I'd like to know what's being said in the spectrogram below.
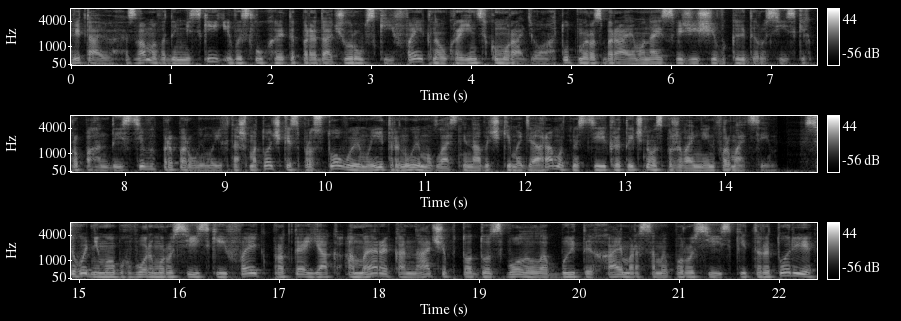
Вітаю! З вами Вадим Міський, і ви слухаєте передачу Руський фейк на українському радіо. Тут ми розбираємо найсвіжіші вкиди російських пропагандистів, препаруємо їх на шматочки, спростовуємо і тренуємо власні навички медіаграмотності і критичного споживання інформації. Сьогодні ми обговоримо російський фейк про те, як Америка, начебто, дозволила бити хаймерсами по російській території,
